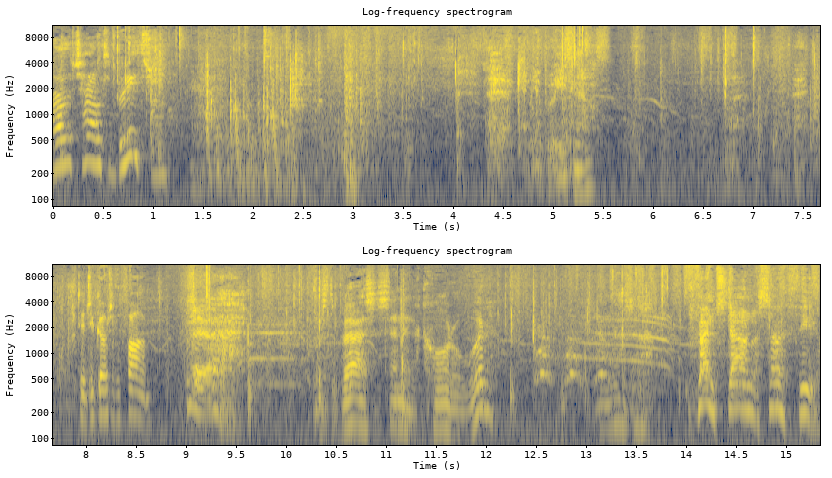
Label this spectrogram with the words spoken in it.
Allow the child to breathe from. Can you breathe now? Did you go to the farm? Yeah. Mr. Bass is sending a cord of wood. And there's a fence down the south field.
